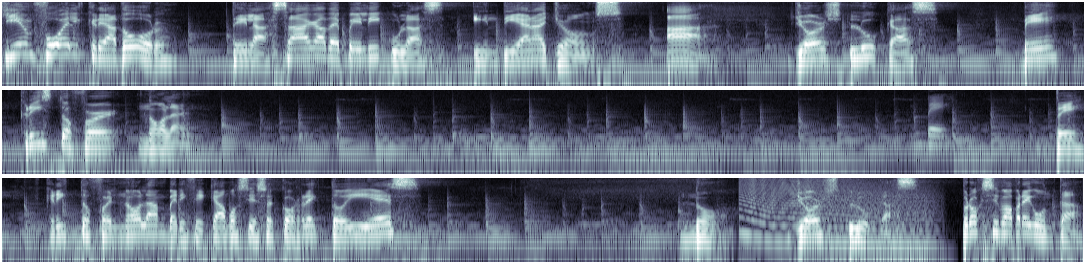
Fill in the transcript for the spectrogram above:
¿Quién fue el creador de la saga de películas Indiana Jones? A. George Lucas. B. Christopher Nolan. B. B. Christopher Nolan. Verificamos si eso es correcto y es. No. George Lucas. Próxima pregunta.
